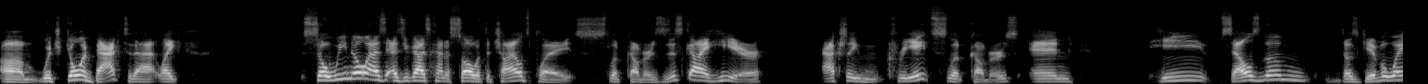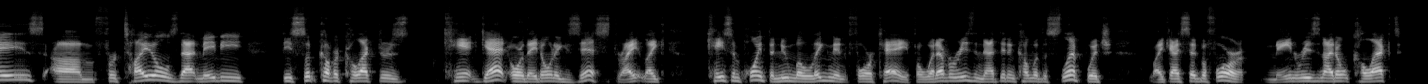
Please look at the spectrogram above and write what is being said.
Um, which going back to that, like so we know as as you guys kind of saw with the child's play slip covers, this guy here actually creates slip covers and he sells them, does giveaways um, for titles that maybe these slipcover collectors can't get or they don't exist, right? Like, case in point, the new Malignant 4K. For whatever reason, that didn't come with a slip, which, like I said before, main reason I don't collect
